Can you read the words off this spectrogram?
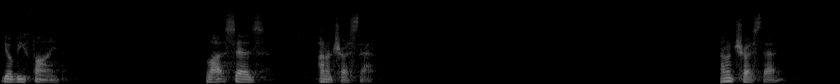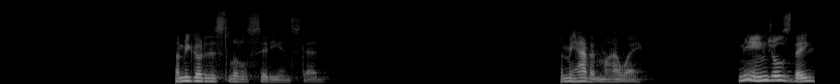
you'll be fine. Lot says, I don't trust that. I don't trust that. Let me go to this little city instead. Let me have it my way. And the angels, they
